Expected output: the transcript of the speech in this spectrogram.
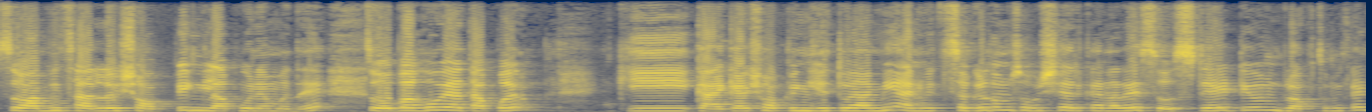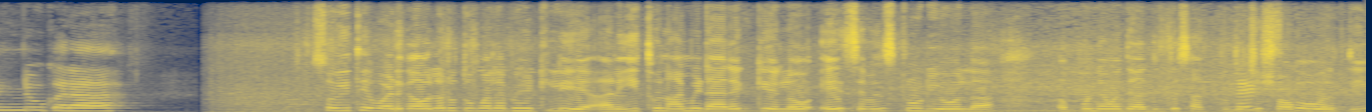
सो आम्ही चाललोय शॉपिंगला पुण्यामध्ये. सो बघूयात आपण की काय काय शॉपिंग घेतोय आम्ही आणि मी सगळं तुमच्यासोबत शेअर करणार आहे. सो स्टे ट्यून ब्लॉग तुम्ही कंटिन्यू करा. सो इथे वडगावला ऋतू मला भेटली आहे आणि इथून आम्ही डायरेक्ट गेलो ए सेवन स्टुडिओला पुण्यामध्ये आदित्य सातपुतेच्या. शॉपवरती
